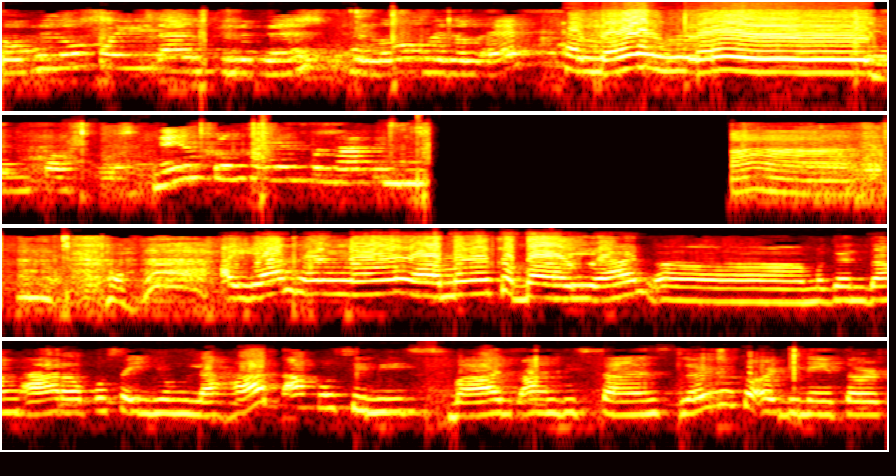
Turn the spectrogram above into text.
So, hello po and Philippines. Hello, Middle East. Hello, world! Ayan po. Ngayon po natin Ah. Ayan, hello ah, mga kabayan. Ah, magandang araw po sa inyong lahat. Ako si Miss Bad, ang Distance Learning Coordinator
